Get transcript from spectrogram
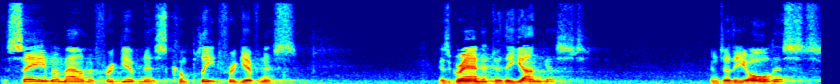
The same amount of forgiveness, complete forgiveness, is granted to the youngest and to the oldest.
